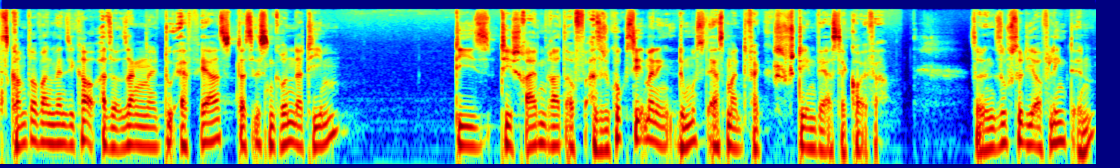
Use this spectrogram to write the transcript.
Es kommt drauf an, wenn sie kaufen. Also sagen wir, du erfährst, das ist ein Gründerteam, die, die schreiben gerade auf, also du guckst dir immer den, du musst erstmal verstehen, wer ist der Käufer. So, dann suchst du die auf LinkedIn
